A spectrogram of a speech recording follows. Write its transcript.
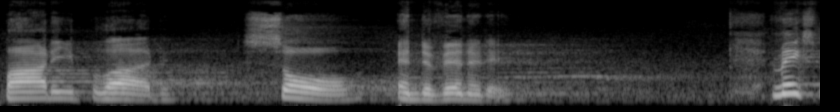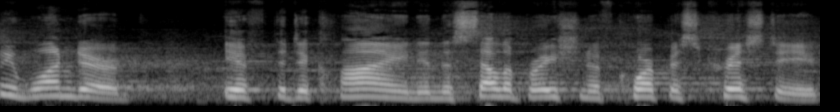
body, blood, soul, and divinity. It makes me wonder if the decline in the celebration of Corpus Christi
